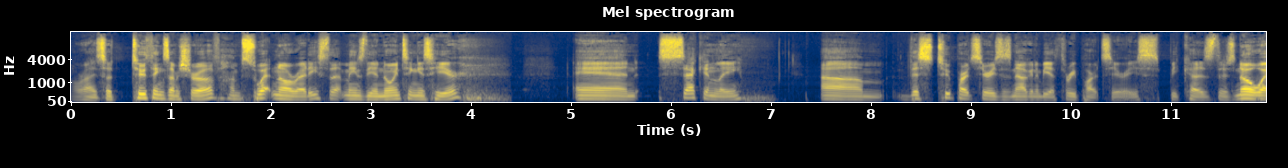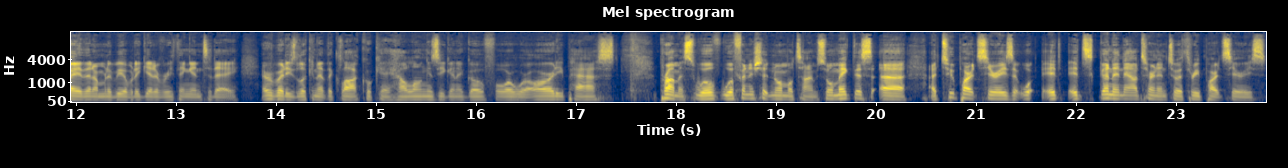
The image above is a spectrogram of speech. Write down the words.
All right, so two things I'm sure of. I'm sweating already, so that means the anointing is here. And secondly, um, this two part series is now going to be a three part series because there's no way that I'm going to be able to get everything in today. Everybody's looking at the clock. Okay, how long is he going to go for? We're already past. Promise, we'll, we'll finish at normal time. So we'll make this uh, a two part series. It, it, it's going to now turn into a three part series.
